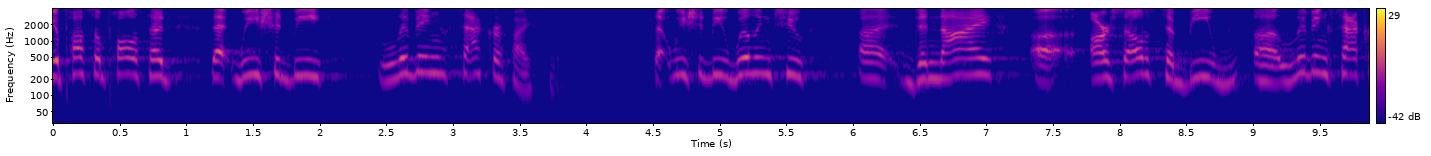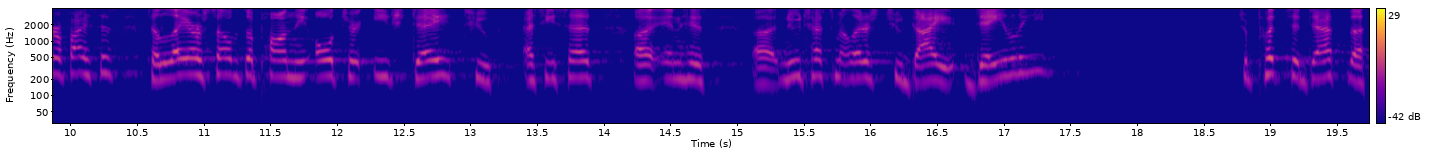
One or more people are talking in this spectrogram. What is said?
The Apostle Paul said that we should be living sacrifices, that we should be willing to uh, deny uh, ourselves, to be uh, living sacrifices, to lay ourselves upon the altar each day, to, as he says uh, in his uh, New Testament letters, to die daily, to put to death the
